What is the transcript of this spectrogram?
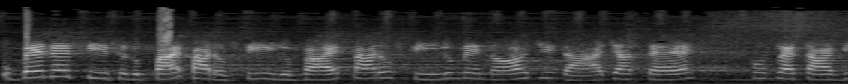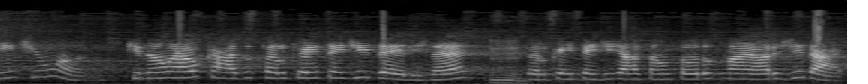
O benefício do pai para o filho vai para o filho menor de idade até completar 21 anos, que não é o caso pelo que eu entendi deles, né? Pelo que eu entendi já são todos maiores de idade.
